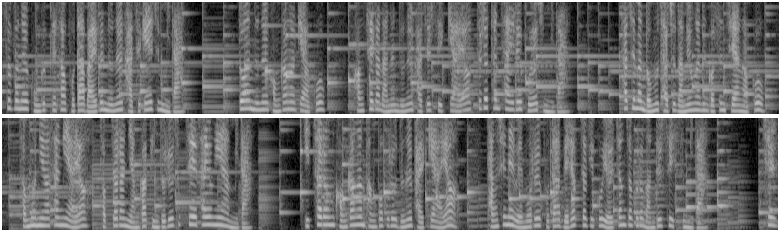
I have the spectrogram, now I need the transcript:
수분을 공급해서 보다 맑은 눈을 가지게 해줍니다. 또한 눈을 건강하게 하고 광채가 나는 눈을 가질 수 있게 하여 뚜렷한 차이를 보여줍니다. 하지만 너무 자주 남용하는 것은 지양하고 전문의와 상의하여 적절한 양과 빈도를 숙지해 사용해야 합니다. 이처럼 건강한 방법으로 눈을 밝게 하여 당신의 외모를 보다 매력적이고 열정적으로 만들 수 있습니다. 7.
